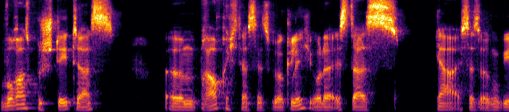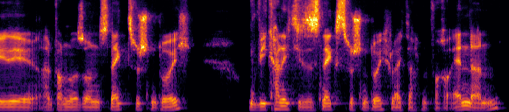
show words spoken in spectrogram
Woraus besteht das? Ähm, Brauche ich das jetzt wirklich? Oder ist das, ja, ist das irgendwie einfach nur so ein Snack zwischendurch? Und wie kann ich diese Snacks zwischendurch vielleicht auch einfach ändern?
